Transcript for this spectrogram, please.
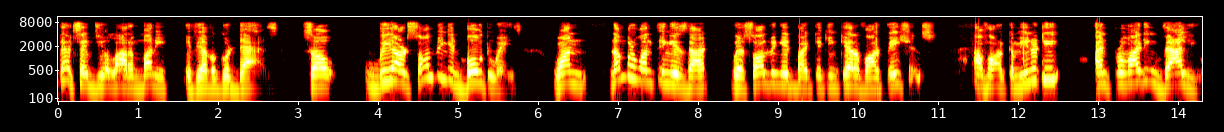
that saves you a lot of money if you have a good DAS. So we are solving it both ways. One number one thing is that we're solving it by taking care of our patients, of our community, and providing value.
